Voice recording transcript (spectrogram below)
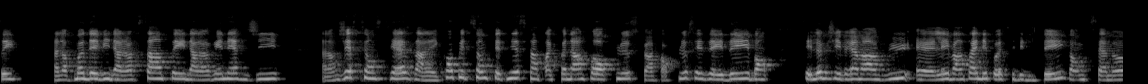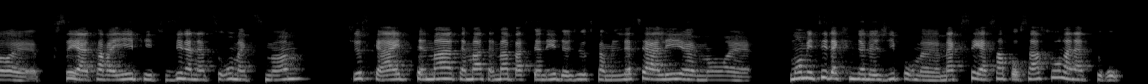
tu sais, dans leur mode de vie, dans leur santé, dans leur énergie, alors, gestion de stress dans les compétitions de fitness, quand on connaît encore plus, puis encore plus les aider. Bon, c'est là que j'ai vraiment vu euh, l'éventail des possibilités. Donc, ça m'a euh, poussé à travailler et étudier la nature au maximum jusqu'à être tellement, tellement, tellement passionnée de juste comme laisser aller euh, mon, euh, mon métier de la criminologie pour me maxer à 100% sur la naturo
